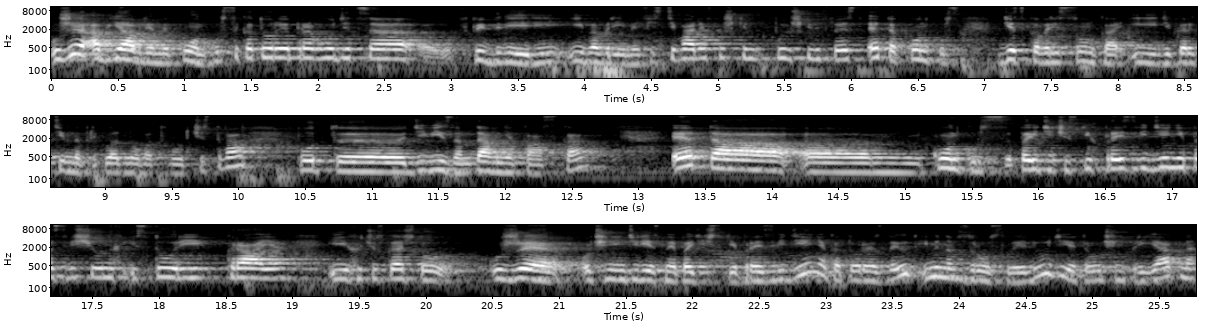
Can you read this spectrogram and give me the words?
Уже объявлены конкурсы, которые проводятся э, в преддверии и во время фестиваля Пушкин, Пушкин Фест. Это конкурс детского рисунка и декоративно-прикладного творчества под девизом «Давняя каска». Это э, конкурс поэтических произведений, посвященных истории края. И хочу сказать, что уже очень интересные поэтические произведения, которые сдают именно взрослые люди. Это очень приятно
